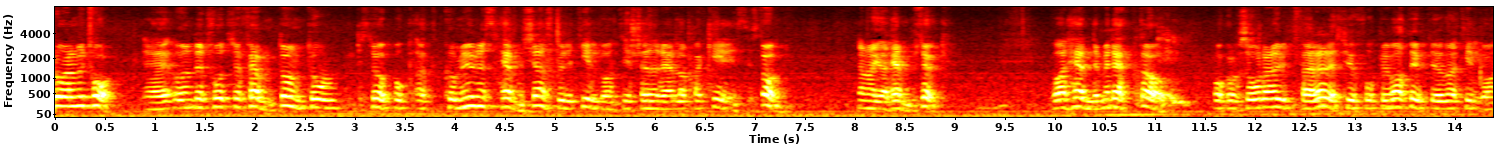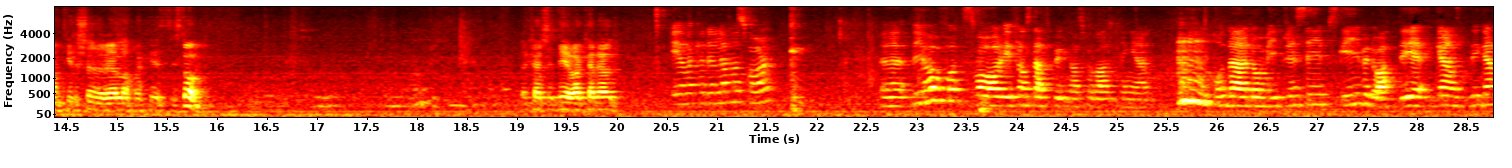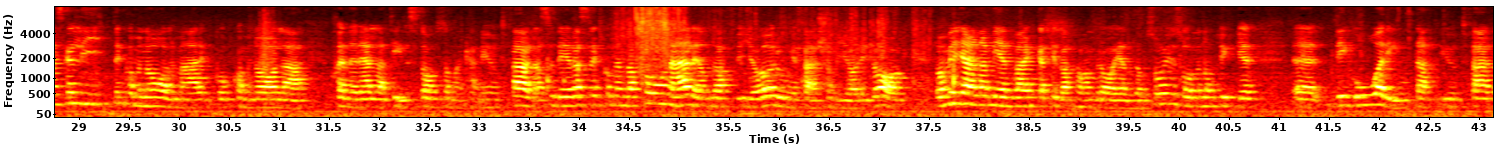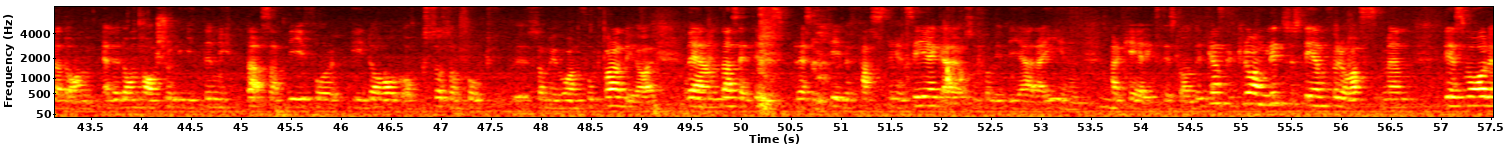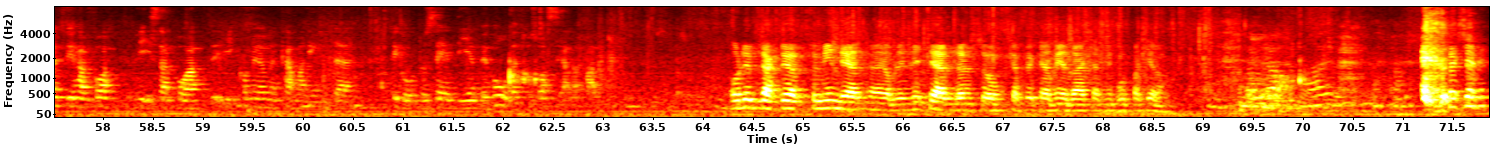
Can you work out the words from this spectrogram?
Fråga nummer två. Eh, under 2015 tog det upp att kommunens hemtjänst skulle tillgång till generella parkeringstillstånd när man gör hembesök. Vad hände med detta? Och, och om sådana utfärdades, hur får privata utövare tillgång till generella parkeringstillstånd? Det kanske inte Eva Kardell...? Eva, kan du lämna svar? Eh, vi har fått svar ifrån stadsbyggnadsförvaltningen och där de i princip skriver då att det är, ganska, det är ganska lite kommunal mark och kommunala generella tillstånd som man kan utfärda. Så deras rekommendation är ändå att vi gör ungefär som vi gör idag. De vill gärna medverka till att ha en bra äldreomsorg och så, men de tycker Eh, det går inte att utfärda dem, eller de har så lite nytta så att vi får idag också som, fort, som Yvonne fortfarande gör, vända sig till respektive fastighetsägare och så får vi begära in parkeringstillstånd. Det är ett ganska krångligt system för oss, men det svaret vi har fått visar på att i kommunen kan man inte tillgodose det behovet hos oss i alla fall. Och det blir aktuellt för min del när jag blir lite äldre så ska jag försöka medverka till att ni får parkera. Tack Jenny.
